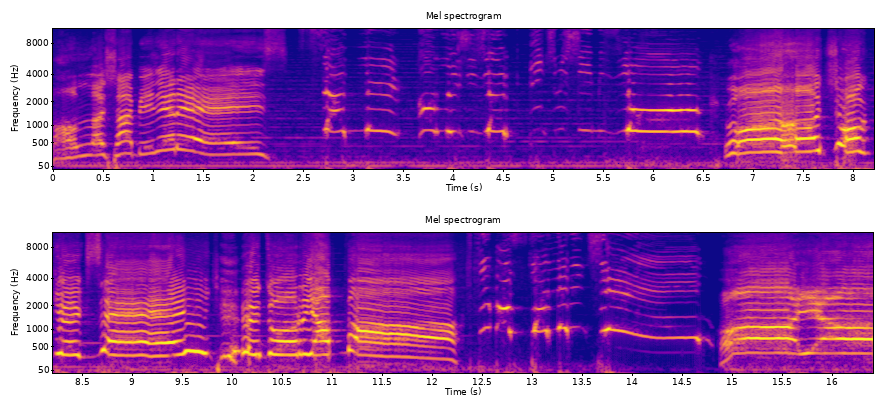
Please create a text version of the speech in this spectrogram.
Anlaşabiliriz! Senle anlaşacak hiçbir şeyimiz yok. Oo, çok yüksek! Dur yapma! Hayır!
